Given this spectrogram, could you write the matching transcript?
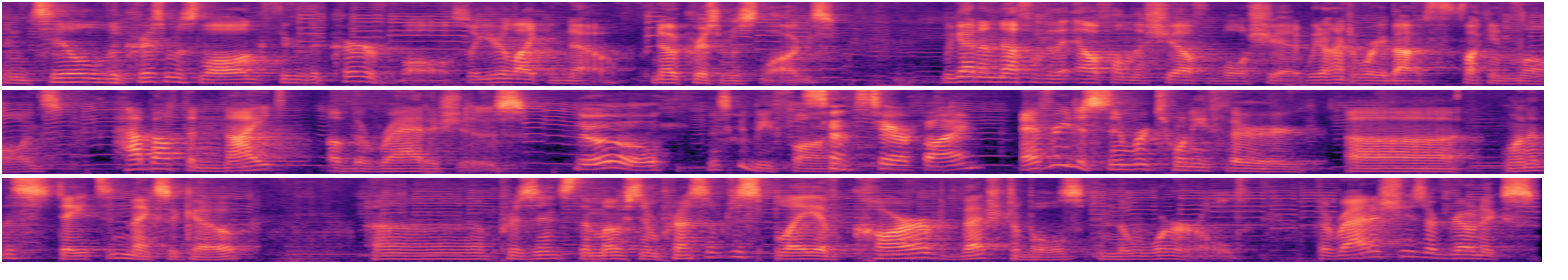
until the Christmas log threw the curveball. So you're like, no, no Christmas logs. We got enough of the elf on the shelf bullshit. We don't have to worry about fucking logs. How about the night of the radishes? oh, This could be fun. sounds terrifying. Every December 23rd, uh, one of the states in Mexico uh, presents the most impressive display of carved vegetables in the world. The radishes are grown ex-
